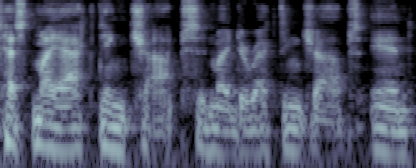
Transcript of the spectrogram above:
test my acting chops and my directing chops and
